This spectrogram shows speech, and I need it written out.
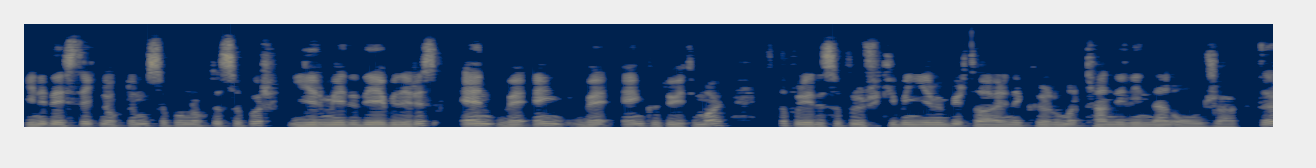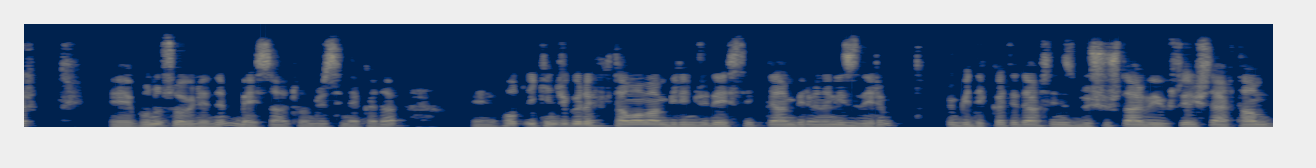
Yeni destek noktamız 0.027 diyebiliriz. En ve en ve en kötü ihtimal 07.03.2021 tarihinde kırılma kendiliğinden olacaktır. E, bunu söyledim 5 saat öncesine kadar. E, HOT ikinci grafik tamamen birinci destekleyen bir analiz derim. Çünkü dikkat ederseniz düşüşler ve yükselişler tam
